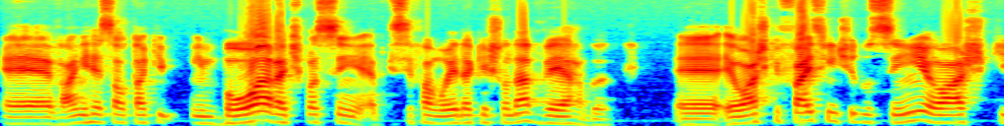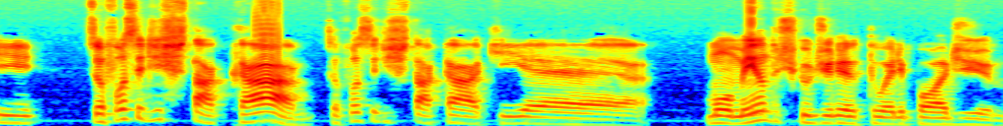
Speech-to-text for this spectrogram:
é, vale ressaltar que, embora, tipo assim, é porque você falou aí da questão da verba. É, eu acho que faz sentido sim, eu acho que Se eu fosse destacar, se eu fosse destacar aqui é momentos que o diretor ele pode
